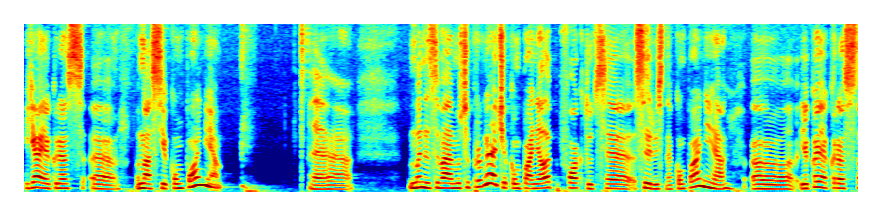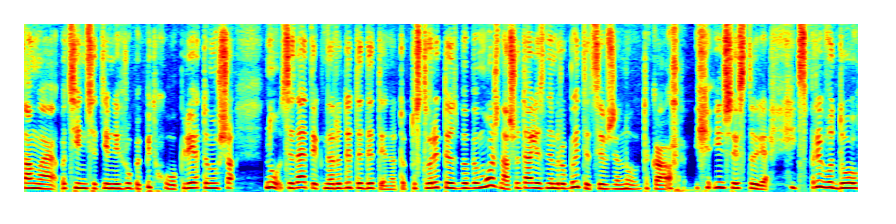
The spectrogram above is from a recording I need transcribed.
я якраз е, у нас є компанія. Ми називаємося управляюча компанія, але по факту це сервісна компанія, е, яка якраз саме оці ініціативні групи підхоплює, тому що ну це знаєте, як народити дитину. Тобто створити ОСББ можна, а що далі з ним робити, це вже ну така інша історія. З приводу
